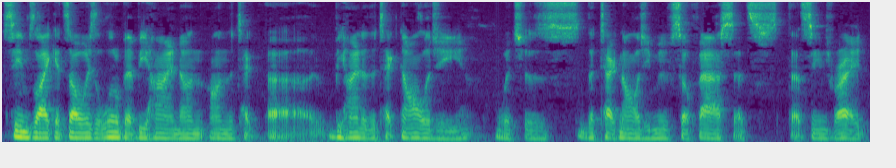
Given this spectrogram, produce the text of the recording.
seems like it's always a little bit behind on on the tech uh, behind of the technology, which is the technology moves so fast. That's that seems right.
